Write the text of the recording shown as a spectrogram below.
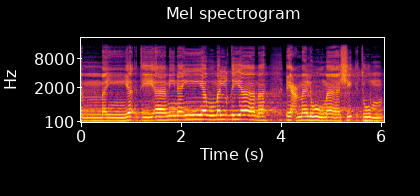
أم من يأتي آمنا يوم القيامة؟ اعملوا ما شئتم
